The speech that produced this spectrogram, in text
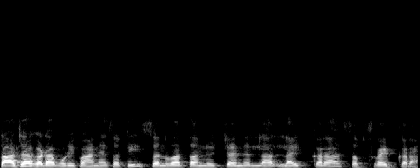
ताज्या घडामोडी पाहण्यासाठी सनवार्ता न्यूज चॅनलला लाईक करा सबस्क्राईब करा.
